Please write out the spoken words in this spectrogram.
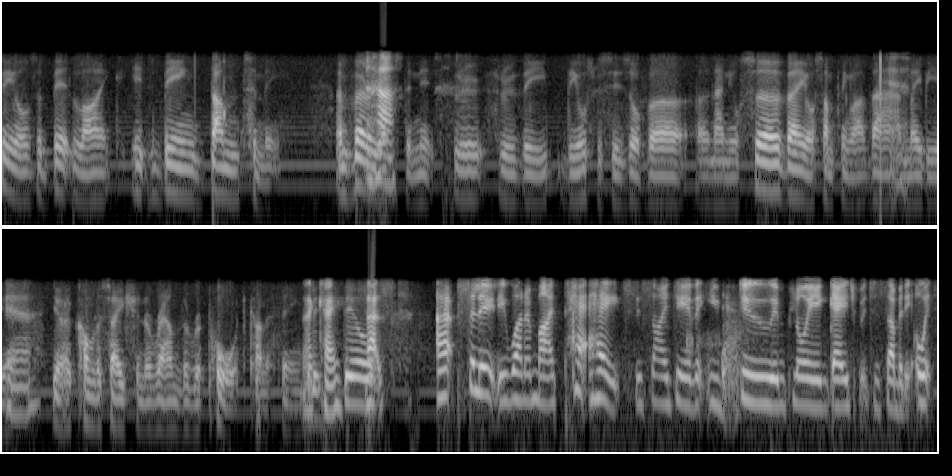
feels a bit like it's being done to me. And very uh-huh. often it's through through the, the auspices of a, an annual survey or something like that, yeah. and maybe a yeah. you know conversation around the report kind of thing. But okay, still, that's absolutely one of my pet hates this idea that you do employee engagement to somebody. Oh it's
